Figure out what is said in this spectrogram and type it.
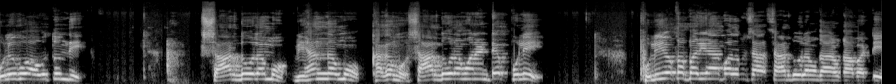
పులుగు అవుతుంది. శార్దూలము విహంగము ఖగము. శార్దూలం అని అంటే పులి. పులి యొక్క పర్యాయపదం శార్దూలం కాబట్టి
